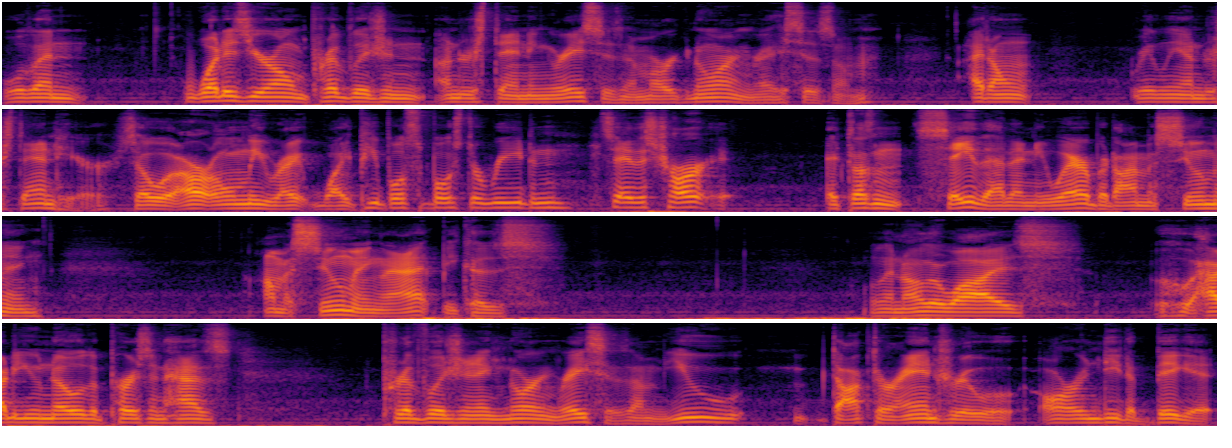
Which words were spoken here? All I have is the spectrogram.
well then what is your own privilege in understanding racism or ignoring racism i don't really understand here so are only right white people supposed to read and say this chart it doesn't say that anywhere but i'm assuming i'm assuming that because well then otherwise how do you know the person has privilege in ignoring racism. You, Dr. Andrew, are indeed a bigot.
